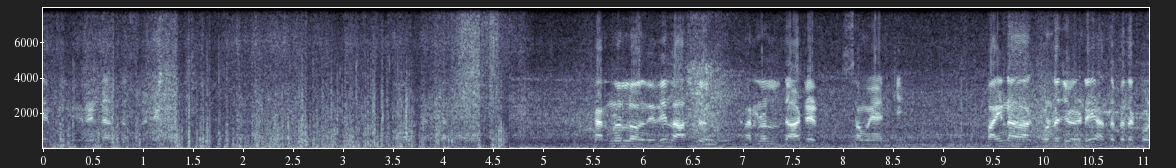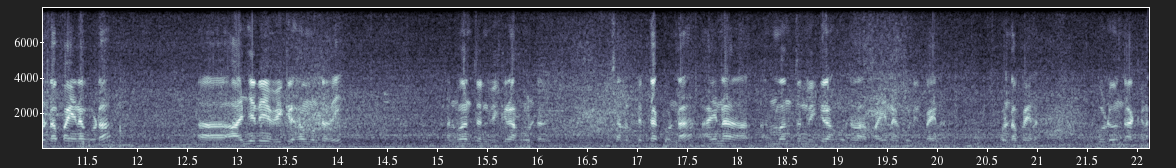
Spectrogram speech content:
టెంపుల్ ఇది రెండు అంతస్తుల టెంపుల్ బాగుంటుంది చాలా. కర్నూలులో ఉంది ఇది లాస్ట్ కర్నూలు దాటే సమయానికి. పైన కొండ చూడండి అంత పెద్ద కొండ పైన కూడా ఆంజనేయ విగ్రహం ఉంటుంది. హనుమంతుని విగ్రహం ఉంటుంది. చాలా పెద్ద కొండ ఆయన హనుమంతుని విగ్రహం ఉంటుంది ఆ పైన గుడి పైన కొండ పైన. గుడి ఉంది అక్కడ.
